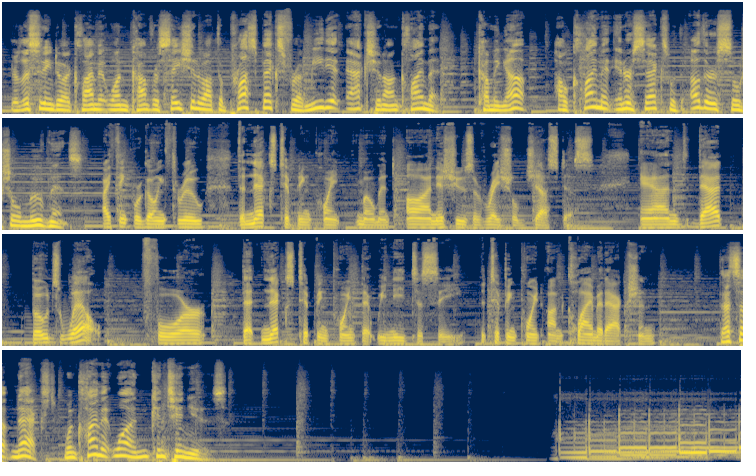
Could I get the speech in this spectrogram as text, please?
You're listening to a Climate One conversation about the prospects for immediate action on climate. Coming up, how climate intersects with other social movements. I think we're going through the next tipping point moment on issues of racial justice. And that bodes well for that next tipping point that we need to see the tipping point on climate action. That's up next when Climate One continues.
